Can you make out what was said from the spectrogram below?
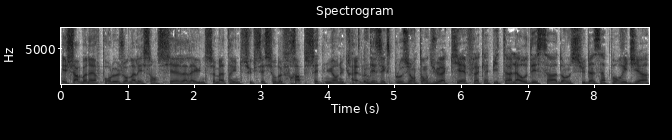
Et Charles Bonner pour le journal essentiel. À la une ce matin, une succession de frappes cette nuit en Ukraine. Des explosions entendues à Kiev, la capitale, à Odessa, dans le sud, à Zaporizhia.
